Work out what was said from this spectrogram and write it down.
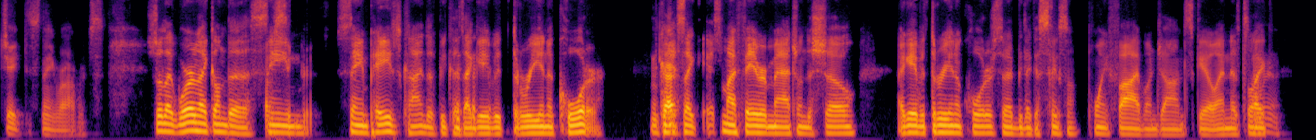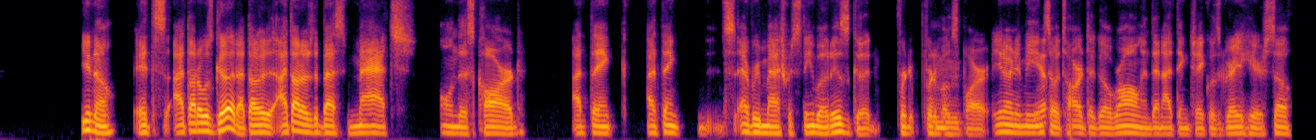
Jake the Snake Roberts. So like we're like on the same same page kind of because I gave it three and a quarter. And Okay. It's like it's my favorite match on the show. I gave it three and a quarter, so that'd be like a six point five on John's scale. And it's Oh, like, yeah. you know, it's I thought it was good. I thought it, I thought it was the best match on this card. I think I think every match with Steamboat is good for the- for the most mm-hmm. part. You know what I mean? Yep. So it's hard to go wrong. And then I think Jake was great here. So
